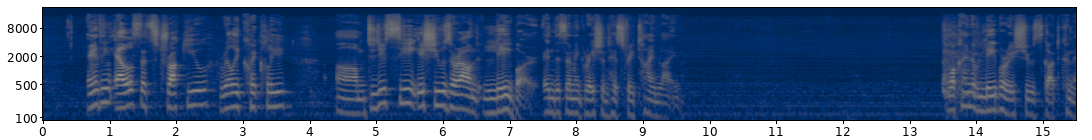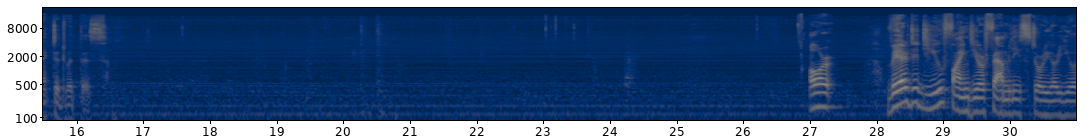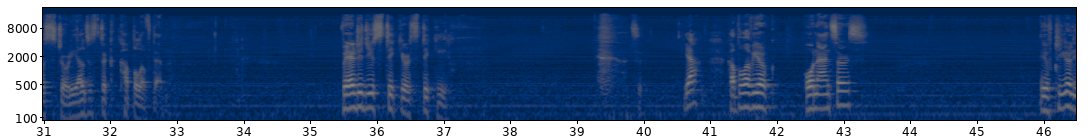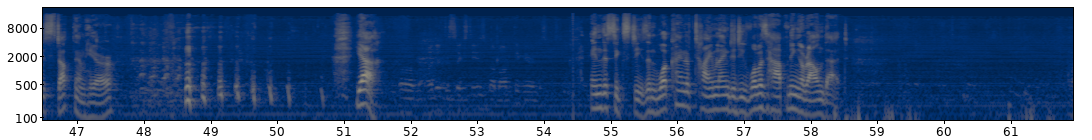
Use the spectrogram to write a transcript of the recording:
anything else that struck you really quickly? Um, did you see issues around labor in this immigration history timeline? What kind of labor issues got connected with this? Or where did you find your family story or your story? I'll just take a couple of them. Where did you stick your sticky? Yeah, a couple of your own answers. You've clearly stuck them here. yeah. In the 60s and what kind of timeline did you what was happening around that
